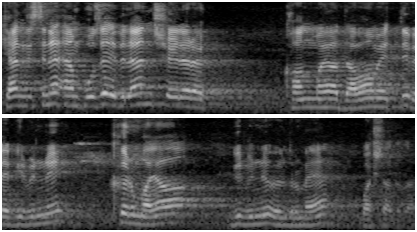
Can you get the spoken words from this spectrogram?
Kendisine empoze edilen şeylere kanmaya devam etti ve birbirini kırmaya, birbirini öldürmeye başladılar.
